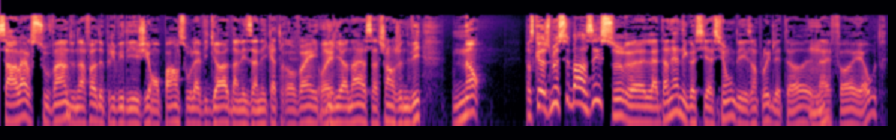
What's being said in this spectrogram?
ça a l'air souvent d'une affaire de privilégié. On pense au la vigueur dans les années 80, être Oui. millionnaire, ça change une vie. Non. Parce que je me suis basé sur euh, la dernière négociation des employés de l'État, de la FA et autres,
